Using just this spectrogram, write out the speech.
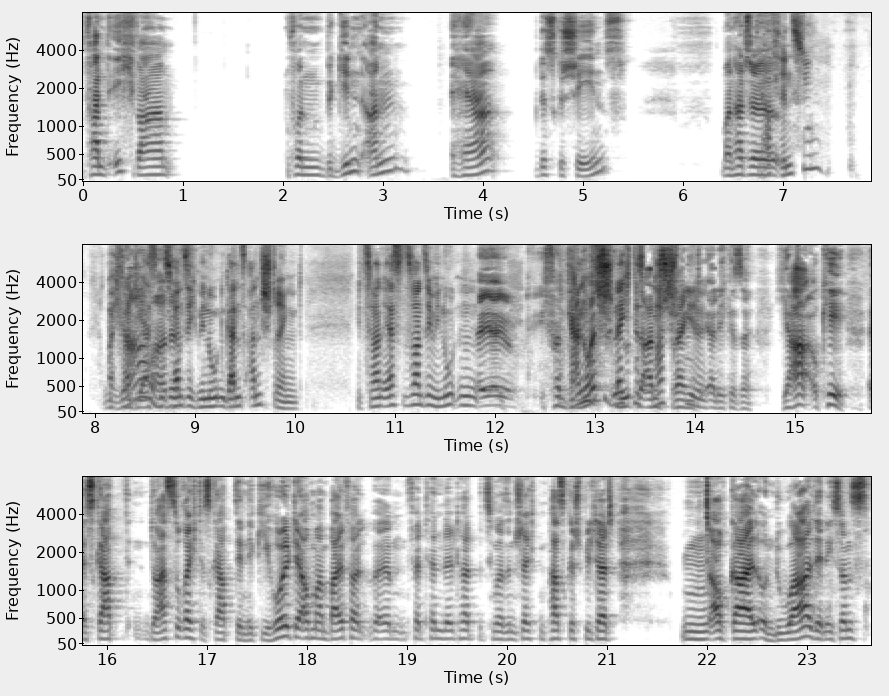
fand ich, war von Beginn an Herr des Geschehens. Man hatte. Ja, findest du? Aber ich Ja, fand die ersten man hatte- 20 Minuten ganz anstrengend. Die ersten 20 Minuten, Äh, ich fand Ganz die 90 schlechtes Minuten anstrengend, Passspiel. ehrlich gesagt. Ja, okay. Es gab, du hast so recht, es gab den Nicky Hult, der auch mal einen Ball ver, ähm, vertändelt hat, beziehungsweise einen schlechten Pass gespielt hat. Mm, auch Gal und Dual, den ich sonst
